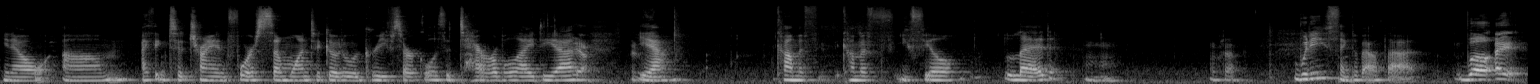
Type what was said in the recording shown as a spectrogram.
You know, um, I think to try and force someone to go to a grief circle is a terrible idea. Yeah. Yeah come if come if you feel led. Mm-hmm. Okay. What do you think about that? Well, I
